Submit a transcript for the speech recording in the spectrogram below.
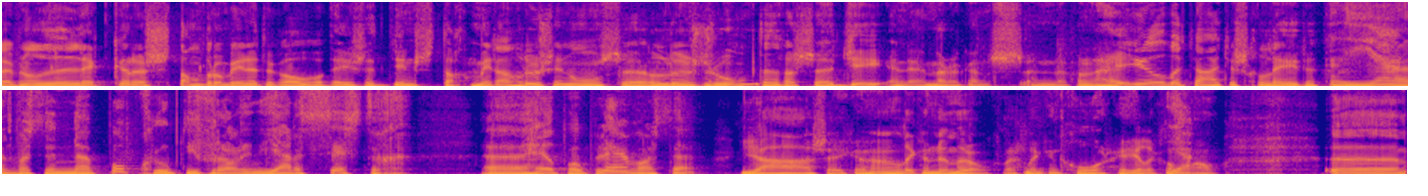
even een lekkere stamper om binnen te komen op deze dinsdagmiddag. Luus in ons eh, lunchroom. Dat was eh, Jay and the Americans. En eh, van heel wat jaartjes geleden. Ja, het was een popgroep die vooral in de jaren 60 eh, heel populair was. Hè? Ja, zeker. Een lekker nummer ook. Lekker in het gehoor. Heerlijk Ja. allemaal. Ehm,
